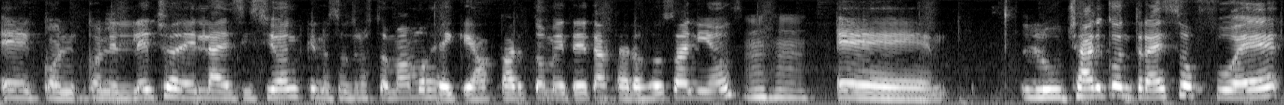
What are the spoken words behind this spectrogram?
eh, con, con el hecho de la decisión que nosotros tomamos de que Gaspar tome teta hasta los dos años. Eh, luchar contra eso fue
